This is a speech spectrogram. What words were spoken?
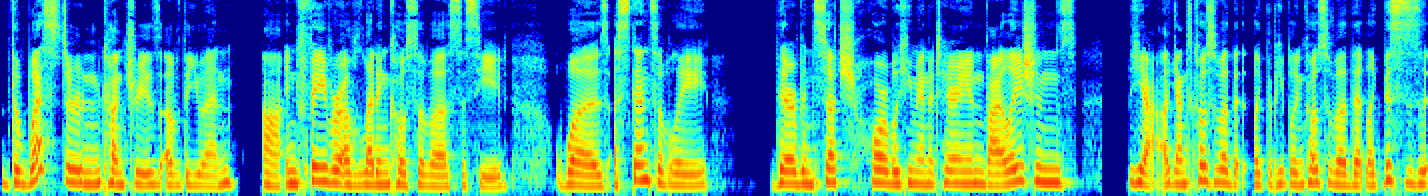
the Western countries of the UN, uh, in favor of letting Kosovo secede, was ostensibly there have been such horrible humanitarian violations yeah against kosovo that like the people in kosovo that like this is a,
